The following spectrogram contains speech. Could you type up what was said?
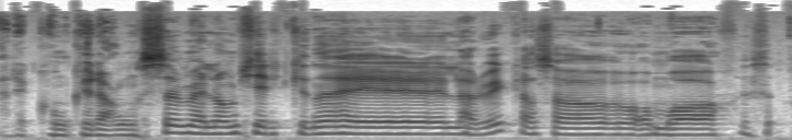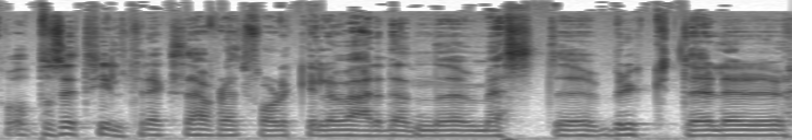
Er det konkurranse mellom kirkene i Larvik? Altså om å, å tiltrekke seg flest folk, eller være den mest brukte, eller,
